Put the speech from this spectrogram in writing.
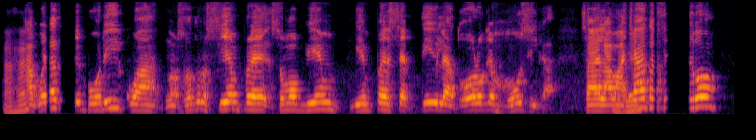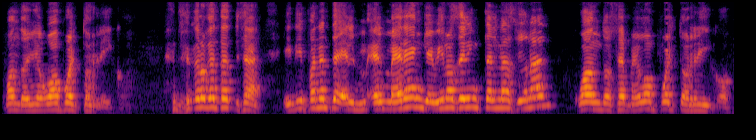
Ajá. Acuérdate que el boricua, nosotros siempre somos bien, bien perceptibles a todo lo que es música. O sea, la bachata se llegó cuando llegó a Puerto Rico. ¿Entiendes lo que te o sea, Y diferente, el, el merengue vino a ser internacional cuando se pegó en Puerto Rico.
